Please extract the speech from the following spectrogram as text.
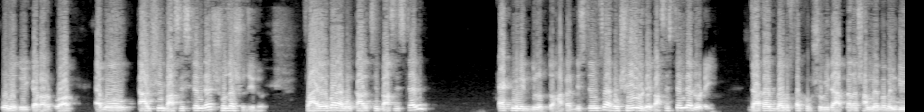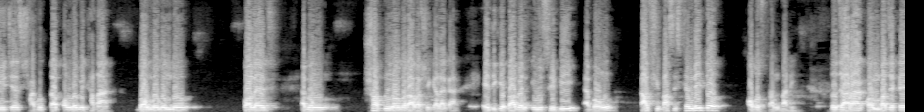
পৌনে দুই কাঠার প্লট এবং কালসি বাস স্ট্যান্ডের সোজাসুজি রোড ফ্লাইওভার এবং কালসি বাস স্ট্যান্ড এক মিনিট দূরত্ব, হাঁটার ডিস্টেন্সে এবং সেই রোডে বাস স্ট্যান্ডের রোডেই যাতায়াত ব্যবস্থা খুব সুবিধা, আপনারা সামনে পাবেন ডিএইচএস সাগুপ্তা, পল্লবী থানা বঙ্গবন্ধু কলেজ এবং স্বপ্ননগর আবাসিক এলাকা। এদিকে পাবেন ইউসিবি এবং কালসি বাস স্ট্যান্ডেই তো অবস্থান বাড়ি। তো যারা কম বাজেটে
